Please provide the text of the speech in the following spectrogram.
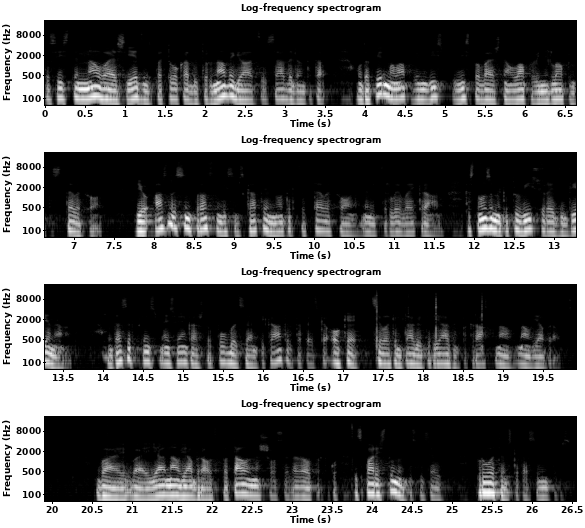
Tas īstenībā nav vairs jēdziens par to, kāda tur navigācijas sadaļa. Un tā, tā. un tā pirmā lapa, viņa vispār vairs nav lapa, viņa ir lapiņa, tas ir telefons. Jo 80% no visiem skatiem notiek ar telefonu, nevis ar lielu ekrānu. Tas nozīmē, ka tu visu redzi vienādi. Un tas ir principā mēs vienkārši to publicējam tik ātri, tāpēc ka okay, cilvēkiem tagad ir jāzina, pa krastu nav, nav jābrauc. Vai, vai jā, nav jābrauc pa tālruņa šosei vai vēl par kaut ko. Pēc pāris stundām tas visai, protams, ka tas interesē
